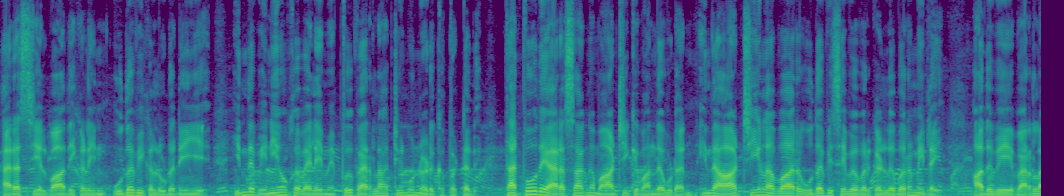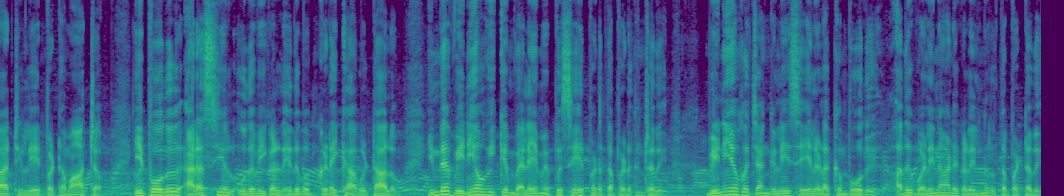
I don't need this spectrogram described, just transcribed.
அரசியல்வாதிகளின் உதவிகளுடனேயே இந்த விநியோக வலையமைப்பு வரலாற்றில் முன்னெடுக்கப்பட்டது. தற்போதைய அரசாங்கம் ஆட்சிக்கு வந்தவுடன் இந்த ஆட்சியில் அவ்வாறு உதவி உதவி செய்பவர்கள் எவரும் இல்லை. அதுவே வரலாற்றில் ஏற்பட்ட மாற்றம். இப்போது அரசியல் உதவிகள் எதுவும் கிடைக்காவிட்டாலும் இந்த விநியோகிக்கும் வலையமைப்பு செயற்படுத்தப்படுகின்றது. விநியோக சங்கிலி செயலிழக்கும் போது அது வெளிநாடுகளில் நிறுத்தப்பட்டது.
